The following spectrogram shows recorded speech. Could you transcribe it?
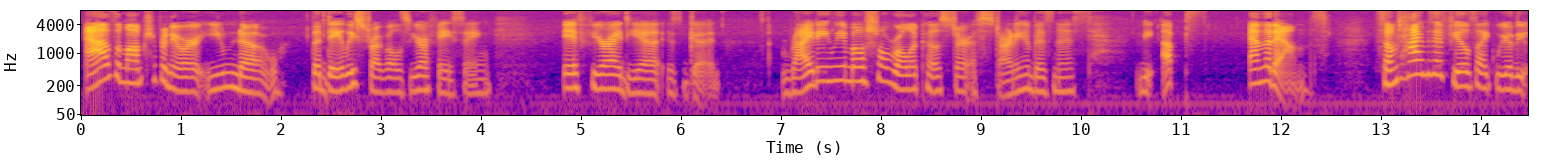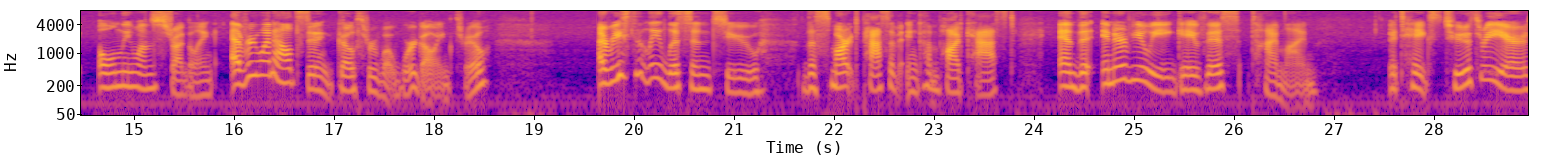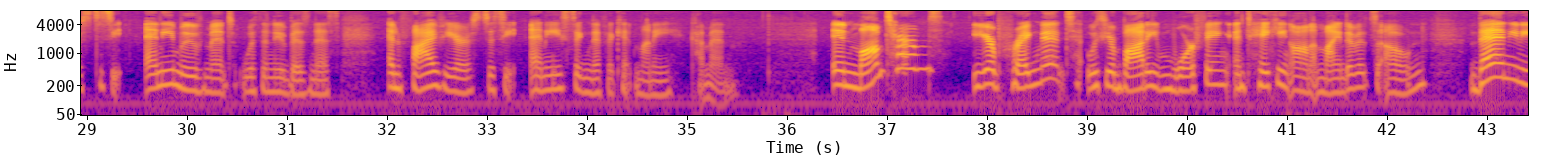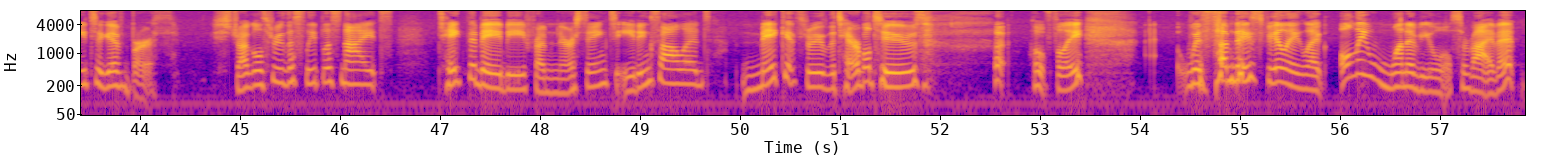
As a momtrepreneur, you know the daily struggles you're facing if your idea is good. Riding the emotional roller coaster of starting a business, the ups and the downs. Sometimes it feels like we are the only ones struggling. Everyone else didn't go through what we're going through. I recently listened to the Smart Passive Income podcast, and the interviewee gave this timeline. It takes two to three years to see any movement with a new business, and five years to see any significant money come in. In mom terms, you're pregnant with your body morphing and taking on a mind of its own. Then you need to give birth. Struggle through the sleepless nights, take the baby from nursing to eating solids, make it through the terrible twos, hopefully, with some days feeling like only one of you will survive it,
